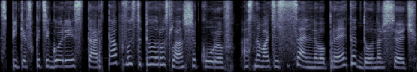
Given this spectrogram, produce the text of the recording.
Спикер в категории «Стартап» выступил Руслан Шикуров, основатель социального проекта Donor Search.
